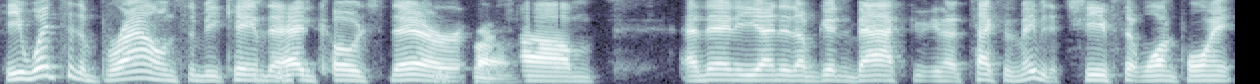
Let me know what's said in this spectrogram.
He went to the Browns and became the head coach there. Um, and then he ended up getting back, you know, Texas, maybe the Chiefs at one point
